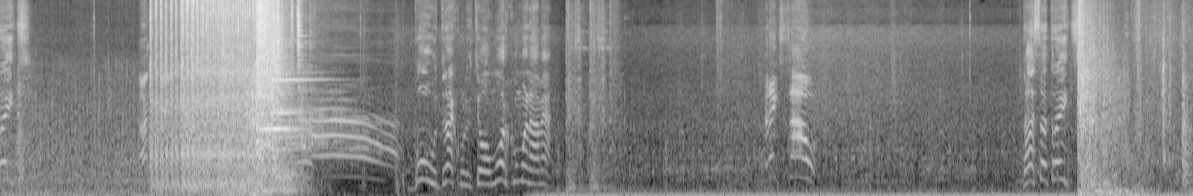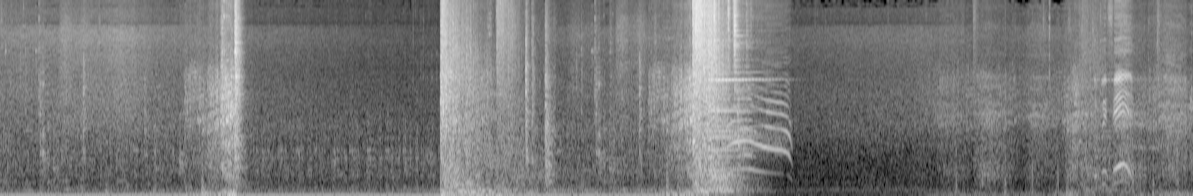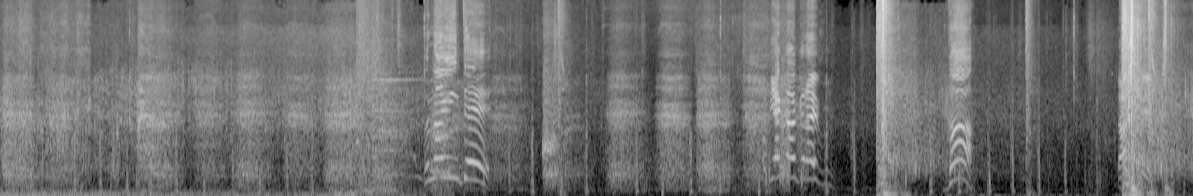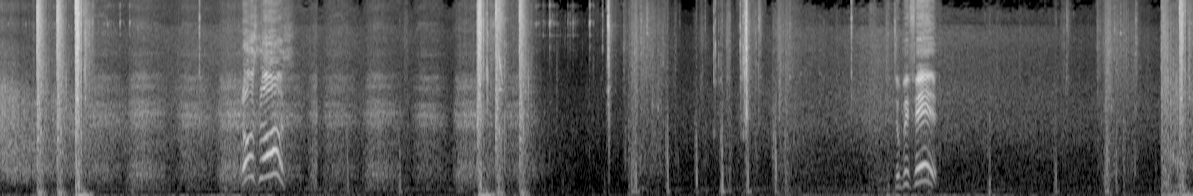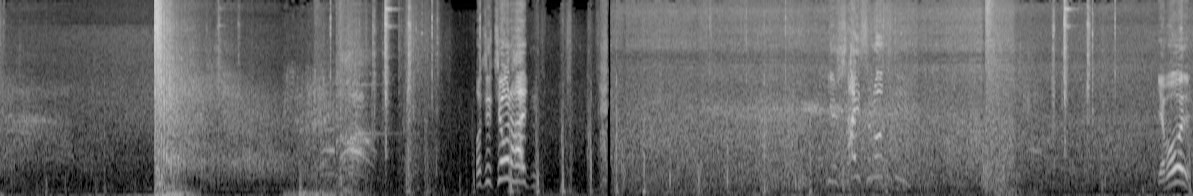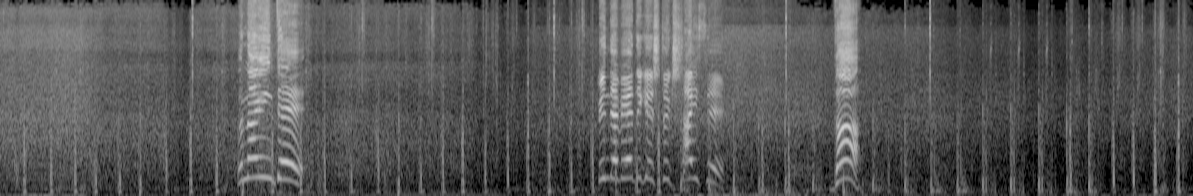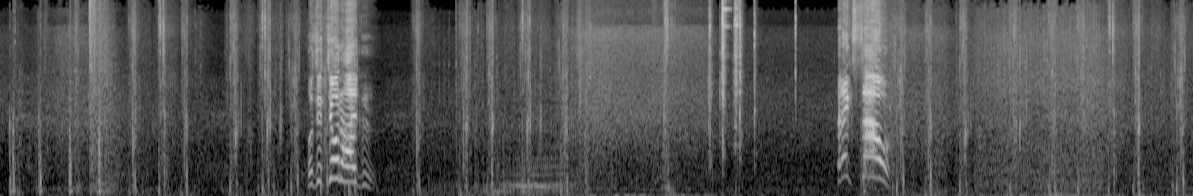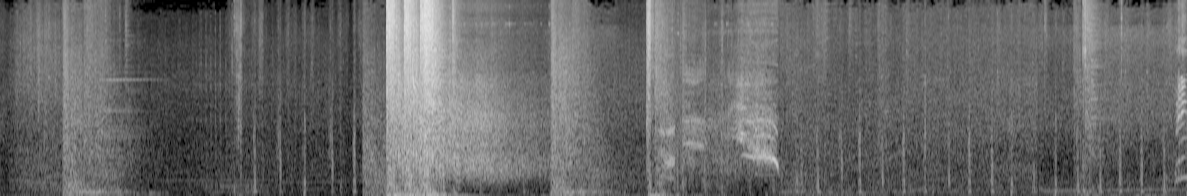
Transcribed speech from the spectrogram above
rechts! Danke! Bou, dracului, te omor cu mâna mea! Trec sau! Da să trăiți! Înainte! Objekt angreifen! Da! Danke! Los, los! Zu Befehl! Position halten! Ihr scheiß Russen! Jawohl! Înainte! Minderwertiges Stück Scheiße! Da! Position halten! Drecksau!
